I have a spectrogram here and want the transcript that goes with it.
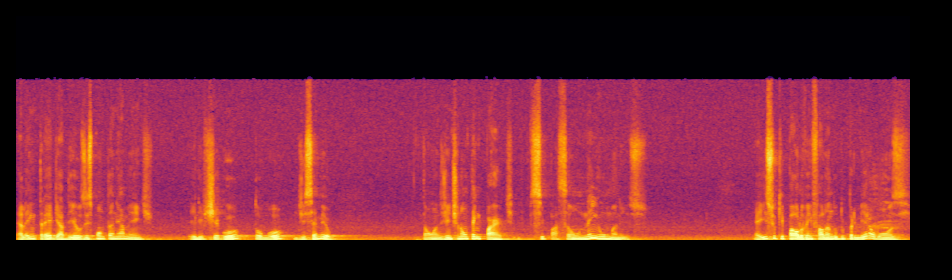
ela é entregue a Deus espontaneamente. Ele chegou, tomou e disse: É meu. Então a gente não tem participação nenhuma nisso. É isso que Paulo vem falando do primeiro ao 11.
